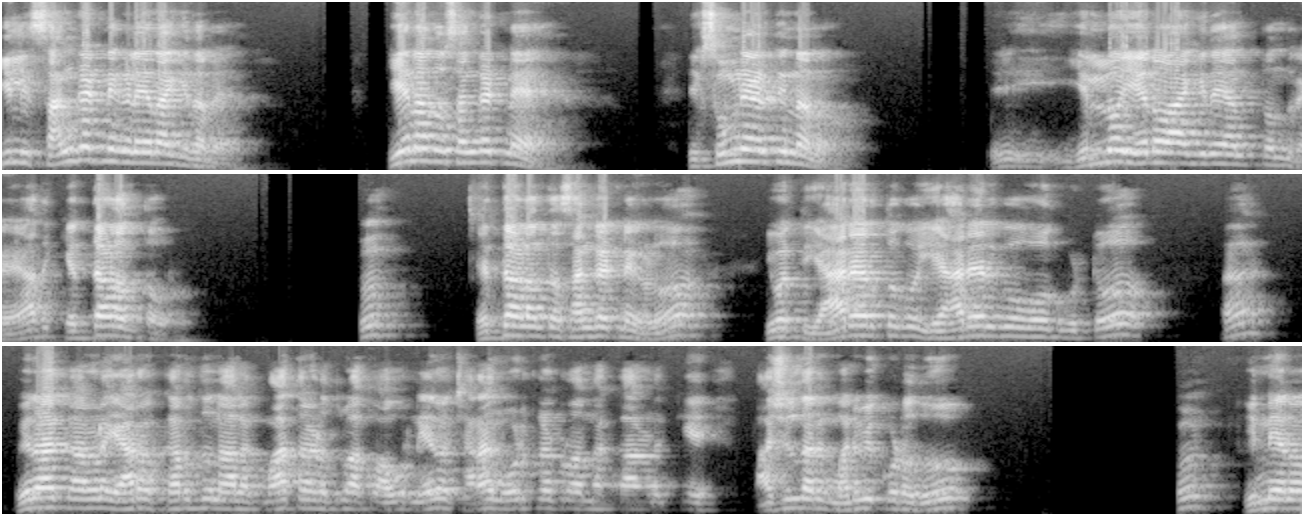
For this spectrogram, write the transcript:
ಇಲ್ಲಿ ಸಂಘಟನೆಗಳೇನಾಗಿದ್ದಾವೆ ಏನಾದ್ರು ಸಂಘಟನೆ? ಈಗ ಸುಮ್ಮನೆ ಹೇಳ್ತೀನಿ ನಾನು. ಎಲ್ಲೋ ಏನೋ ಆಗಿದೆ ಅಂತಂದ್ರೆ ಅದಕ್ಕೆ ಎದ್ದಾಳಂತವ್ರು ಹ್ಮ್? ಎದ್ದಾಳಂತ ಸಂಘಟನೆಗಳು. ಇವತ್ತು ಯಾರ್ಯಾರು ತಗೋ ಯಾರ್ಯಾರಿಗೋ ಹೋಗ್ಬಿಟ್ಟು ಆ, ವಿನಾಕಾರಣ ಯಾರೋ ಕರೆದು ನಾಲ್ಕು ಮಾತಾಡಿದ್ರು ಅಥವಾ ಅವ್ರನ್ನೇನೋ ಚೆನ್ನಾಗಿ ನೋಡ್ಕೊಂಡ್ರು ಅನ್ನೋ ಕಾರಣಕ್ಕೆ ತಹಶೀಲ್ದಾರ್ಗೆ ಮನವಿ ಕೊಡೋದು. ಹ್ಮ್? ಇನ್ನೇನೋ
